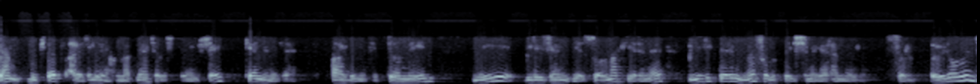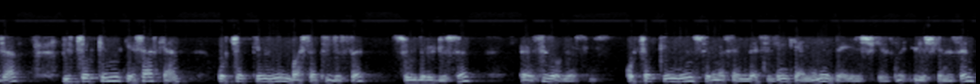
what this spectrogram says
ben bu kitap aracılığıyla anlatmaya çalıştığım şey kendinize ardınızı dönmeyin, neyi bileceğim diye sormak yerine bildiklerim nasıl olup da işime yaramıyor sorun. Öyle olunca bir çökkünlük yaşarken o çökkünlüğün başlatıcısı, sürdürücüsü e, siz oluyorsunuz. O çökkünlüğün sürmesinde sizin kendinizle ilişkinizin,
